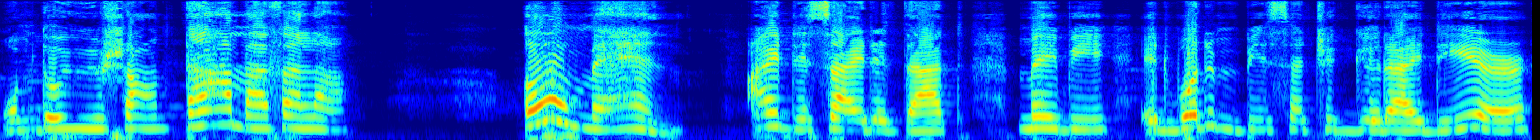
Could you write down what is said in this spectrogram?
我们都遇上大麻烦了。Oh man, I decided that maybe it wouldn't be such a good idea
